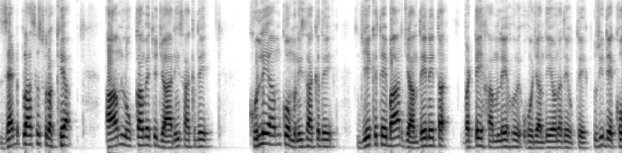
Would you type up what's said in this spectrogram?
Z+ ਸੁਰੱਖਿਆ, ਆਮ ਲੋਕਾਂ ਵਿੱਚ ਜਾ ਨਹੀਂ ਸਕਦੇ ਖੁੱਲ੍ਹੇਆਮ ਘੁੰਮ ਨਹੀਂ ਸਕਦੇ, ਜੇ ਕਿਤੇ ਬਾਹਰ ਜਾਂਦੇ ਨੇ ਤਾਂ ਵੱਡੇ ਹਮਲੇ ਹੋ ਹੋ ਜਾਂਦੇ ਆ ਉਹਨਾਂ ਦੇ ਉੱਤੇ। ਤੁਸੀਂ ਦੇਖੋ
